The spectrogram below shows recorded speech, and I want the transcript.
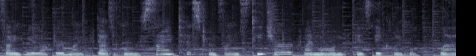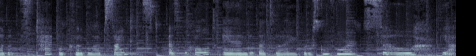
studying to be a doctor. My dad's a former scientist and science teacher. My mom is a clinical lab tech or clinical lab scientist as they're called and that's what I go to school for. So yeah,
